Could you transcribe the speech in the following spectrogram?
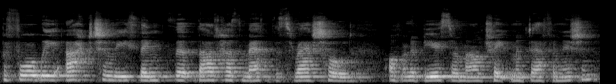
before we actually think that that has met the threshold of an abuse or maltreatment definition?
